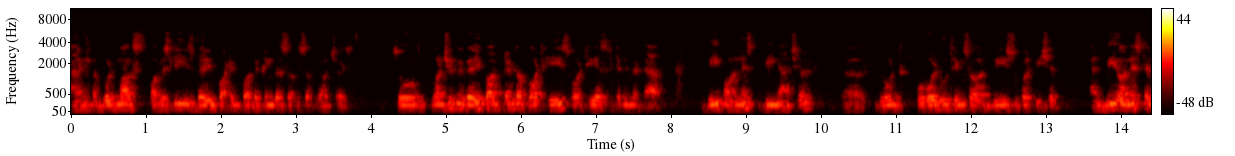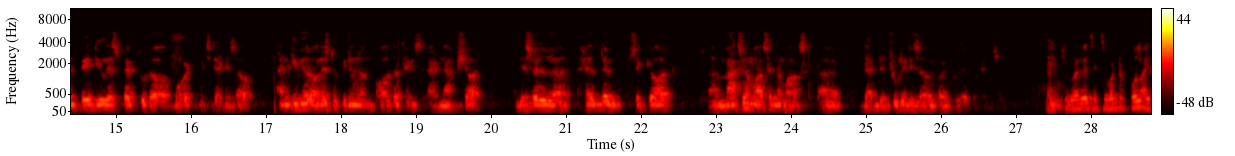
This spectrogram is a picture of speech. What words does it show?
And a good marks obviously is very important for getting the service of your choice so one should be very confident of what he is what he has written in the tab be honest be natural uh, don't overdo things or be superficial and be honest and pay due respect to the board which they deserve and give your honest opinion on all the things and i'm sure this will uh, help them secure uh, maximum marks in the marks uh, that they truly deserve according to their potential. Thank you much. It's wonderful. I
